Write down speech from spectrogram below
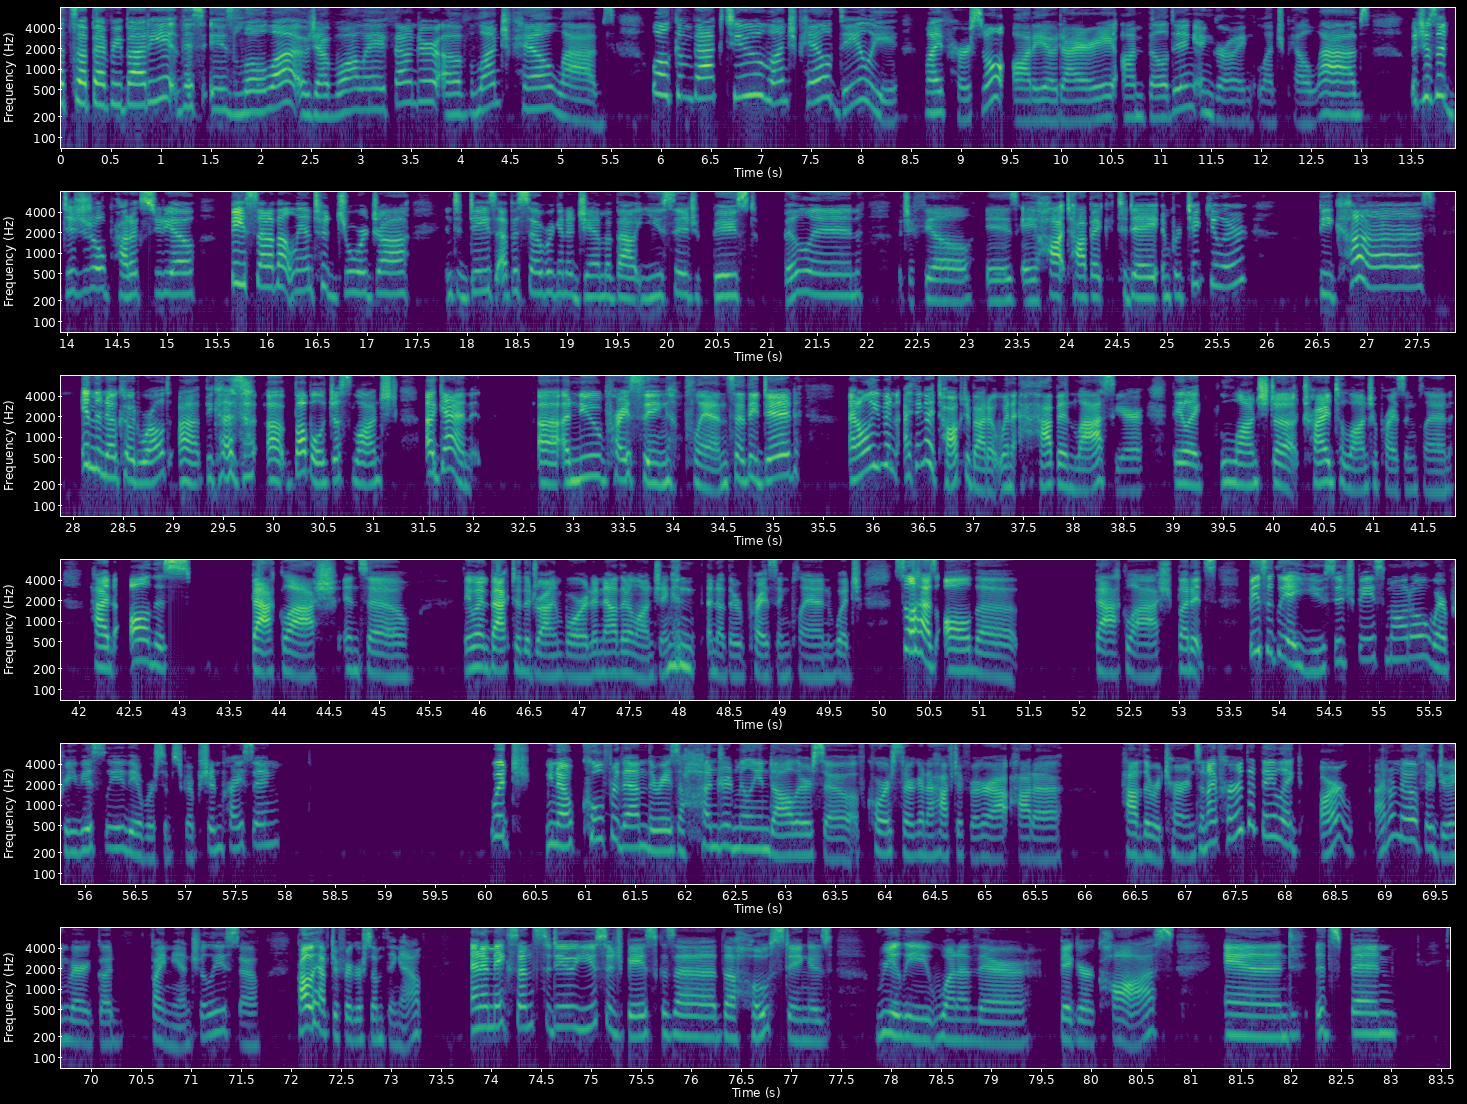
What's up, everybody? This is Lola Ojabwale, founder of Lunch Pail Labs. Welcome back to Lunch Pail Daily, my personal audio diary on building and growing Lunch Pail Labs, which is a digital product studio based out of Atlanta, Georgia. In today's episode, we're going to jam about usage based billing, which I feel is a hot topic today in particular because in the no code world uh, because uh, Bubble just launched again uh, a new pricing plan. So they did, and I'll even I think I talked about it when it happened last year. They like launched a tried to launch a pricing plan, had all this backlash, and so they went back to the drawing board, and now they're launching an, another pricing plan, which still has all the backlash, but it's basically a usage based model where previously they were subscription pricing. Which, you know, cool for them. They raised a $100 million. So, of course, they're going to have to figure out how to have the returns. And I've heard that they, like, aren't, I don't know if they're doing very good financially. So, probably have to figure something out. And it makes sense to do usage based because uh, the hosting is really one of their bigger costs. And it's been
